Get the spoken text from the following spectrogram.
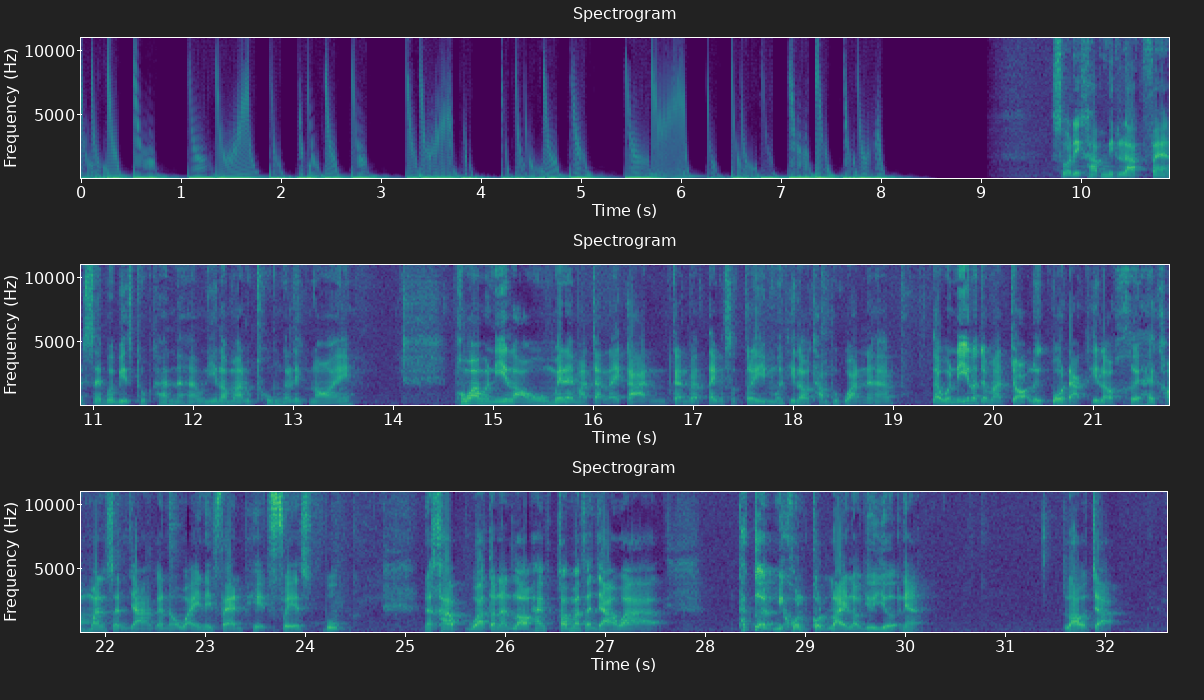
สวัสดีครับ มิตรรักแฟนไซเบอร์บิสทุกท่านนะฮะ วันนี้เรามาลูกทุ่งกันเล็กน้อย เพราะว่าวันนี้เราไม่ได้มาจัดรายการกันแบบเต็มสตรีมเหมือนที่เราทำทุกวันนะครับ แต่วันนี้เราจะมาเจาะลึกโปรดักที่เราเคยให้คำมั่นสัญญากันเอาไว้ในแฟนเพจ Facebook นะครับ ว่าตอนนั้นเราให้คำมั่นสัญญาว่า ถ้าเกิดมีคนกดไลค์เราเยอะๆเนี่ย เราจะ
